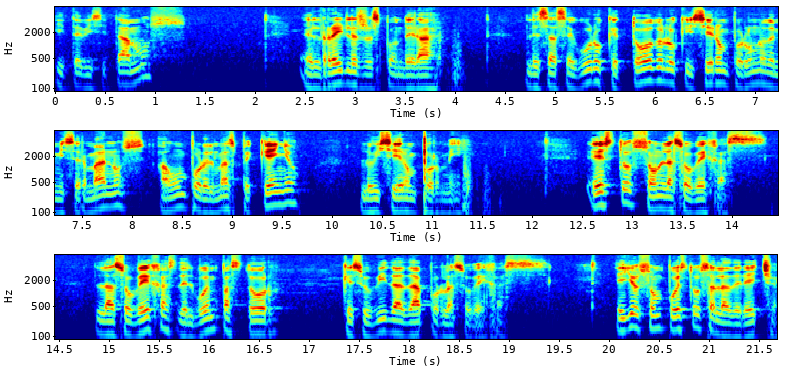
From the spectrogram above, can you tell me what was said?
y te visitamos? El rey les responderá, les aseguro que todo lo que hicieron por uno de mis hermanos, aun por el más pequeño, lo hicieron por mí. Estos son las ovejas, las ovejas del buen pastor que su vida da por las ovejas. Ellos son puestos a la derecha.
